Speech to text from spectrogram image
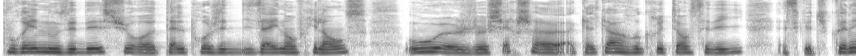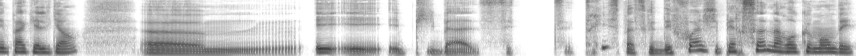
pourrait nous aider sur tel projet de design en freelance? Ou je cherche quelqu'un à recruter en CDI. Est-ce que tu connais pas quelqu'un? Euh, et, et, et puis bah c'est c'est triste parce que des fois j'ai personne à recommander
